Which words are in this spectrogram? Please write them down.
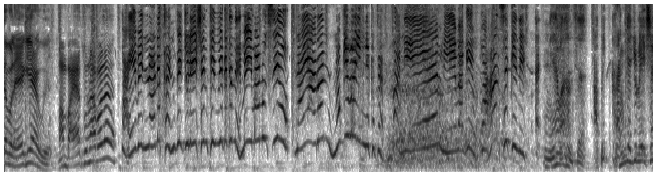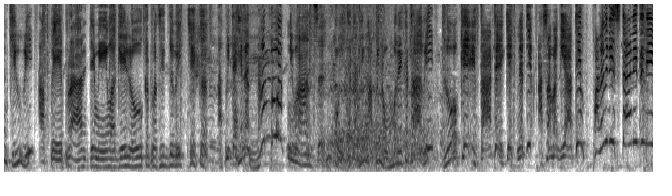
ඒ මොකද්ද බොල ඒ කියව්වේ මං බයත් වුණා බොල බය වෙන්න ඕන කන්ග්‍රැචුලේෂන් කිව්ව එකට නෙමෙයි මිනිස්සුયો. ණය අරන් නොකිව ඉන්න එකට. අනේ මේ වගේ වහන්ස කෙනෙක්. මේ වහන්ස අපි කන්ග්‍රැචුලේෂන් කිව්වේ අපේ ප්‍රාන්තේ මේ වගේ ලෝක ප්‍රසිද්ධ වෙච්ච එක. අපිට එහෙන නම්බුවක් නිවහන්ස. ඔයිට කලින් අපි නොම්බර එකට ආවේ ලෝකේ එකාට එකෙක් නැති අසමගිය අතේ පළවෙනි ස්ථානෙටනේ.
